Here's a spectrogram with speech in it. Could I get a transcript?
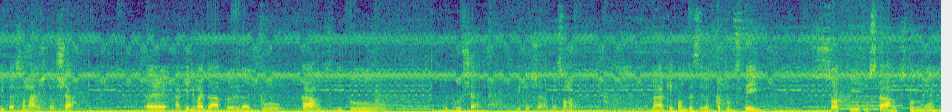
e personagem, que é o chá. É, aqui ele vai dar prioridade pro carros e pro, e pro chá. O que é chá? Personagem. O que acontecer? Vai ficar tudo feio, só que os carros, todo mundo,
